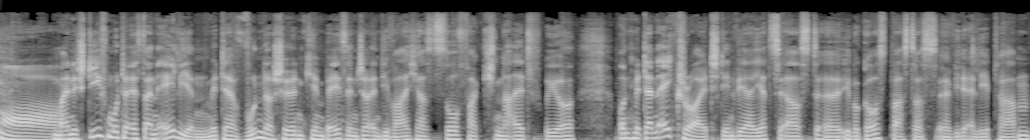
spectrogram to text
Oh. Meine Stiefmutter ist ein Alien mit der wunderschönen Kim Basinger, in die war ich ja so verknallt früher. Und mit Dan Aykroyd, den wir jetzt erst äh, über Ghostbusters äh, wieder erlebt haben.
